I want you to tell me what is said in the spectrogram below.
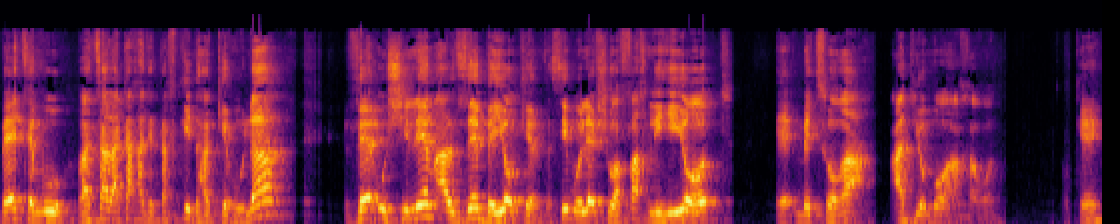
בעצם הוא רצה לקחת את תפקיד הכהונה והוא שילם על זה ביוקר תשימו לב שהוא הפך להיות אה, מצורע עד יומו האחרון, אוקיי?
